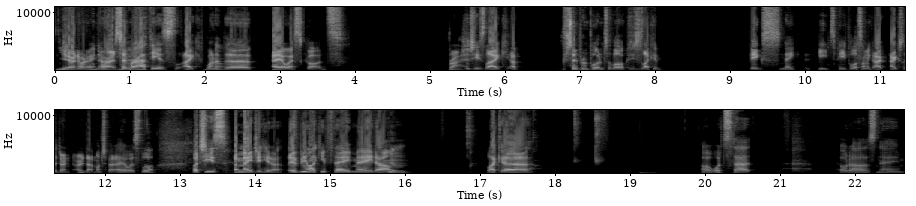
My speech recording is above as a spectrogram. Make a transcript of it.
You don't know what I mean? All right. So Yeah. Morathi is like one of Oh. the AOS gods, Right. and she's like a super important to the lore because she's like a big snake that eats people or something. I actually don't know that much about AOS lore, but she's a major hitter. It'd be like if they made um, like a oh, what's that Eldar's name?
